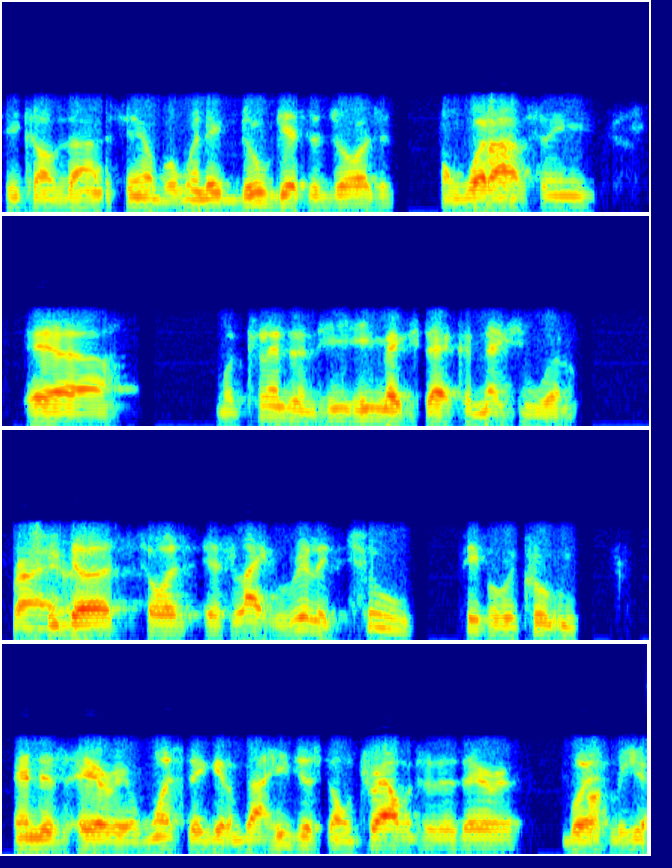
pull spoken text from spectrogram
he comes down to see him. But when they do get to Georgia, from what uh-huh. I've seen, yeah, McClendon he he makes that connection with them. Right. He does. So it's it's like really two people recruiting in this area. Once they get them down, he just don't travel to this area, but uh, yeah.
